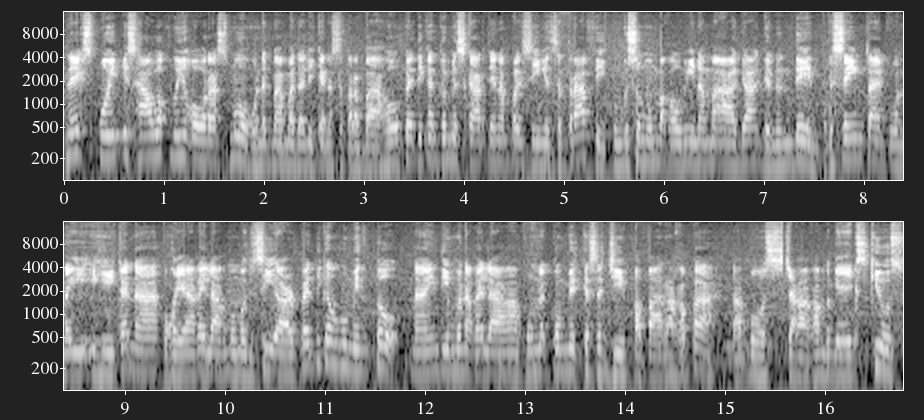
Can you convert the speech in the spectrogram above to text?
Next point is hawak mo yung oras mo. Kung nagmamadali ka na sa trabaho, pwede kang dumiskarte ng pagsingit sa traffic. Kung gusto mo makauwi ng maaga, ganun din. At the same time, kung naiihi ka na, o kaya kailangan mo mag-CR, pwede kang huminto na hindi mo na kailangan kung nag-commute ka sa jeep, papara ka pa. Tapos, tsaka ka mag-excuse.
